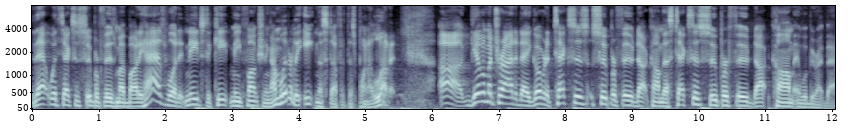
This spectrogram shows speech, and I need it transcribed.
that with Texas Superfoods, my body has what it needs to keep me functioning. I'm literally eating the stuff at this point. I love it. Uh, give them a try today. Go over to texassuperfood.com. That's texassuperfood.com, and we'll be right back.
